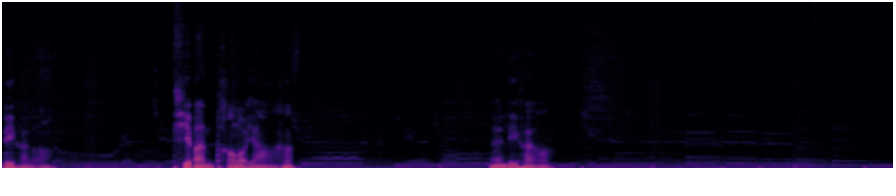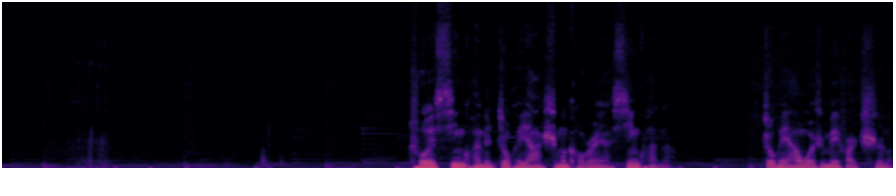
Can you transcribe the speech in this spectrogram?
厉害了啊！铁板唐老鸭哈。哎，厉害啊！出了新款的周黑鸭，什么口味呀？新款的周黑鸭我是没法吃了，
